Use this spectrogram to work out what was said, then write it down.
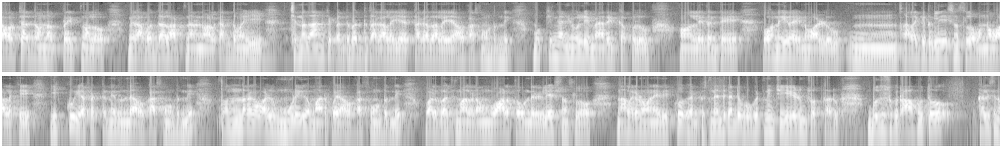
కవర్ చేద్దామన్న ప్రయత్నంలో మీరు అబద్ధాలు ఆడుతున్నారని వాళ్ళకి అర్థమయ్యి చిన్నదానికి పెద్ద పెద్ద తగాలయ్యే తగాదాలయ్యే అవకాశం ఉంటుంది. ముఖ్యంగా న్యూలీ మ్యారీడ్ కప్పులు లేదంటే వన్ ఇయర్ అయిన వాళ్ళు అలాగే రిలేషన్స్లో ఉన్న వాళ్ళకి ఎక్కువ ఎఫెక్ట్ అనేది ఉండే అవకాశం ఉంటుంది. తొందరగా వాళ్ళు మూడీగా మారిపోయే అవకాశం ఉంటుంది. వాళ్ళు బతిమాలడం వాళ్ళతో ఉండే రిలేషన్స్లో నలగడం అనేది ఎక్కువ కనిపిస్తుంది. ఎందుకంటే ఒకటి నుంచి ఏడుని చూస్తారు. బుధుసుకు రాహుతో కలిసిన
